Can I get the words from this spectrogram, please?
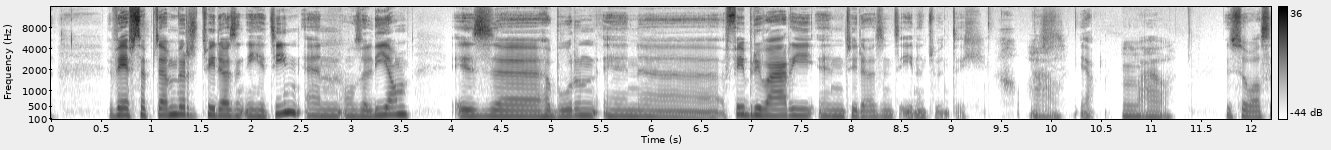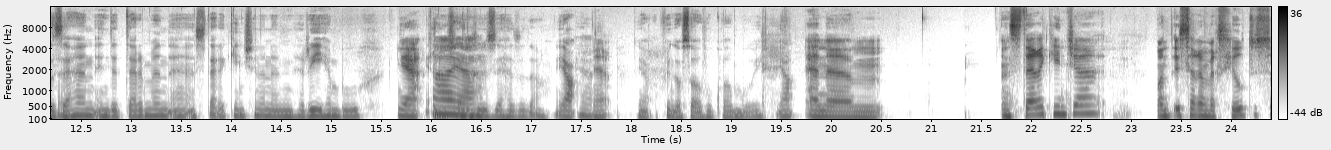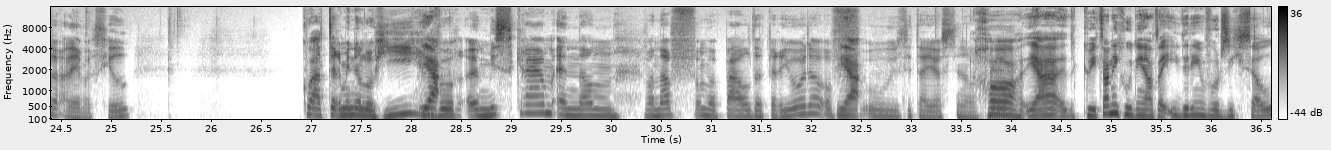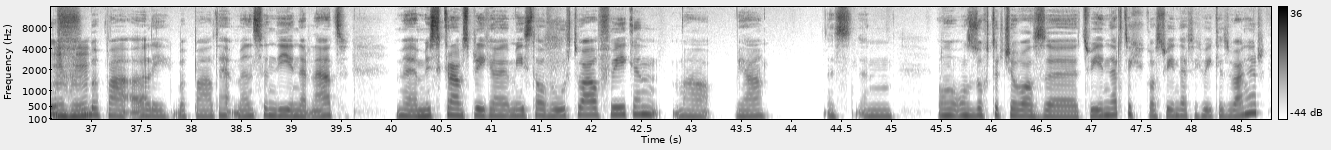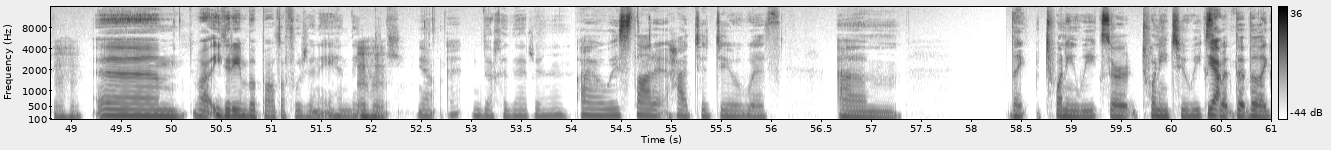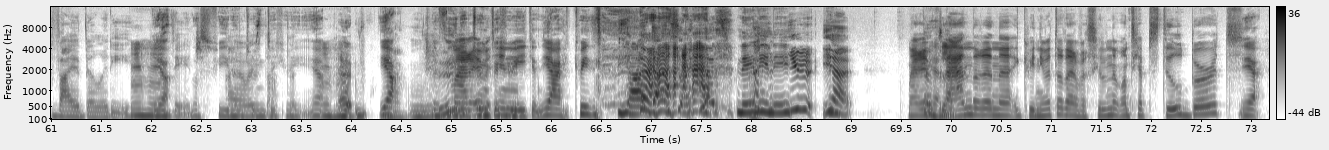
5 september 2019. En onze Liam is eh, geboren in eh, februari in 2021. Wow. Ja. Wow. Dus zoals ze zeggen in de termen, eh, een sterrenkindje en een regenboog. ja. Ah, ja. Zo zeggen ze dat. Ja. Ja. ja. ja, ik vind dat zelf ook wel mooi. Ja. En ehm, een sterrenkindje, want is er een verschil tussen... Alleen een verschil qua terminologie Ja. voor een miskraam en dan vanaf een bepaalde periode? Of Ja. hoe zit dat juist in elkaar? Goh, ja, ik weet dat niet goed. Ik denk dat dat iedereen voor zichzelf Mhm. bepaalt. Allee, mensen die inderdaad met een miskraam spreken meestal voor twaalf weken. Maar ja, is een, ons dochtertje was eh 32. Ik was 32 weken zwanger. Maar iedereen bepaalt dat voor zijn eigen, denk Mhm. ik. Ja, dat je daar... eh, I always thought it had to do with um like 20 weeks or 22 weeks, Yeah. but the, the like viability Mhm. ja, stage. dat is I always 24 thought that- weken. Ja, Mhm. Uh, ja Maar in- 24 in- weken. Ja, ik weet... Yeah, that's, that's Nee, nee, nee. you, yeah. Maar in Ja. Vlaanderen, eh, ik weet niet wat er daar verschillen want je hebt stillbirth. Ja,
